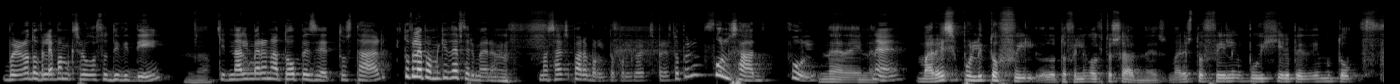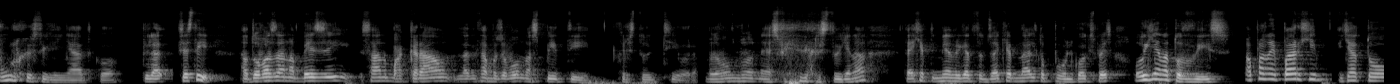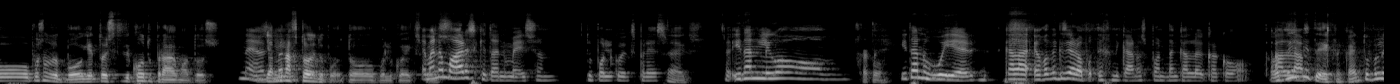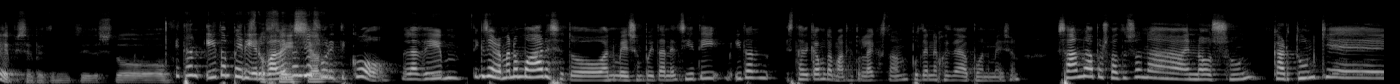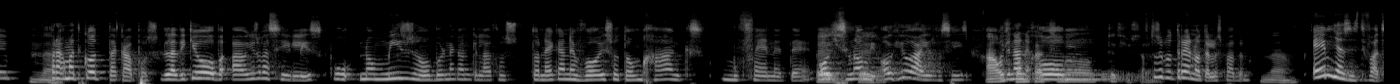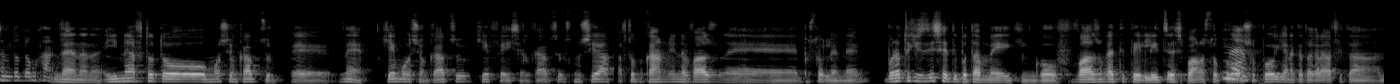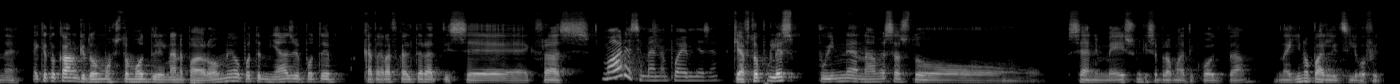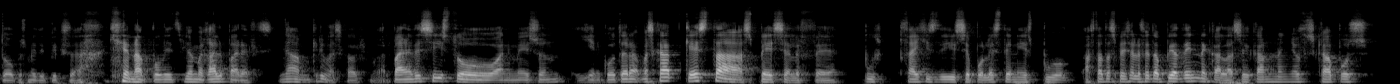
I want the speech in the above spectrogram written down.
Μπορεί να το βλέπαμε, ξέρω εγώ, στο DVD Να. και την άλλη μέρα να το έπαιζε το Star και το βλέπαμε και δεύτερη μέρα. Μμ. Μας άρεσε πάρα πολύ το Polar Express. Το οποίο είναι full sad. Full. Ναι, ναι, είναι. Ναι. Μ' αρέσει πολύ το, feel, το feeling, όχι το sadness. Μ' αρέσει το feeling που είχε ρε παιδί μου το full χριστουγεννιάτικο. Δηλαδή, ξέρεις τι, θα το βάζα να παίζει σαν background, δηλαδή θα μαζευόμουν ένα σπίτι Χριστού... Τι ώρα. Μαζευόμουν ένα σπίτι Χριστούγεννα, θα έχει από τη μία μεριά το Τζάκι, από την άλλη το Πολικό Express, όχι για να το δεις, απλά να υπάρχει για το, πώς να το πω, για το αισθητικό του πράγματος. ναι Για οκ. μένα αυτό είναι το, το Πολικό Express. Εμένα μου άρεσε και το animation του Πολικού Express. Εντάξει, Ήταν λίγο. κακό. Ήταν weird. Καλά, εγώ δεν ξέρω από τεχνικά να σου πω αν ήταν καλό ή κακό. Αλλά... αλλά Δεν είναι τεχνικά, είναι το βλέπεις, ρε παιδί μου. Στο... ήταν, ήταν περίεργο, στο αλλά ήταν facial. διαφορετικό. Δηλαδή, δεν ξέρω, εμένα μου άρεσε το animation που ήταν έτσι, γιατί ήταν στα δικά μου τα μάτια τουλάχιστον, που δεν έχω ιδέα από animation, σαν να προσπαθούσαν να ενώσουν καρτούν και Ναι. πραγματικότητα κάπως. Δηλαδή και ο, Βα- ο Άγιος Βασίλης, που νομίζω, μπορεί να κάνω και λάθος, τον έκανε voice ο Tom Hanks, μου φαίνεται. Παίζει, όχι, συγγνώμη, παίζει. όχι ο Άγιος Βασίλης. Α, όχι, Ότι το να είναι Hanks ο- είναι ο τέτοιος, Αυτός από το τρένο τέλος πάντων. Ναι. Έμοιαζε στη φάτσα με τον Tom Hanks. Ναι, ναι, ναι. Είναι αυτό το motion capture. Ε, ναι, και motion capture και facial capture. Στην ουσία αυτό που κάνουν είναι βάζουν. Ε, Πώς το λένε. Μπορεί να το έχεις δει σε τίποτα making of. Βάζουν κάτι τελίτσες πάνω στο Ναι. πρόσωπο για να καταγράφει τα. Ναι. Ε, και το κάνουν και το, στο modeling να είναι παρόμοιο. Οπότε μοιάζει, οπότε καταγράφει καλύτερα τις ε, εκφράσεις. Μου άρεσε εμένα που έμοιαζε. Και αυτό που λες που είναι ανάμεσα στο σε animation και σε πραγματικότητα να γίνω πάλι έτσι λίγο φυτό όπως με την Pixar και να πω έτσι μια μεγάλη παρένθεση. Μια μικρή βασικά όχι μεγάλη. Παρένθεση στο animation γενικότερα βασικά και στα special effect που θα έχεις δει σε πολλές ταινίες που αυτά τα special effect τα οποία δεν είναι καλά σε κάνουν να νιώθεις κάπως ε, ότι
